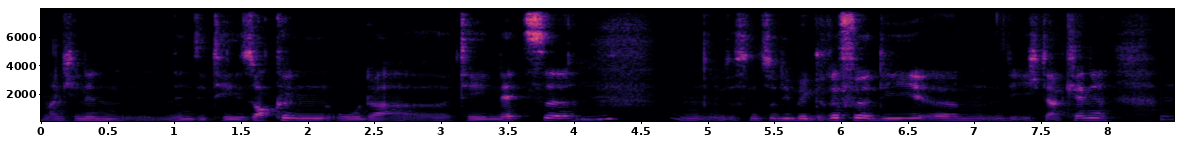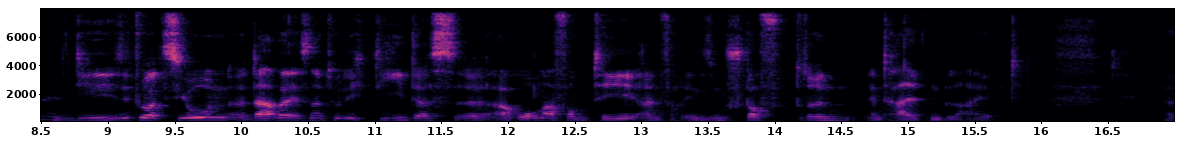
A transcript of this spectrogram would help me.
manche nennen, nennen sie Teesocken oder äh, Teenetze. Mhm das sind so die Begriffe, die, ähm, die ich da kenne. Die Situation dabei ist natürlich die, dass äh, Aroma vom Tee einfach in diesem Stoff drin enthalten bleibt. Äh,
